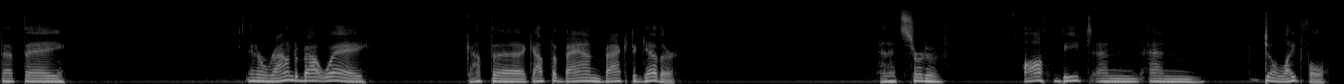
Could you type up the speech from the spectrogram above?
that they in a roundabout way got the got the band back together. And it's sort of offbeat and and delightful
